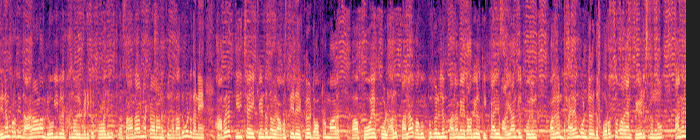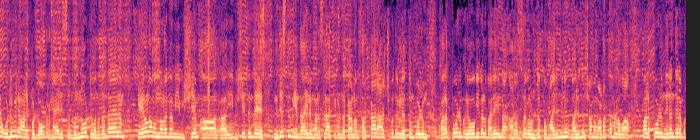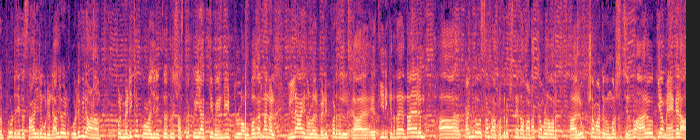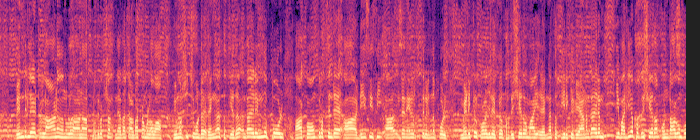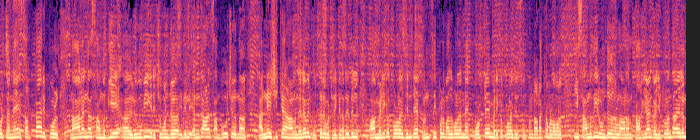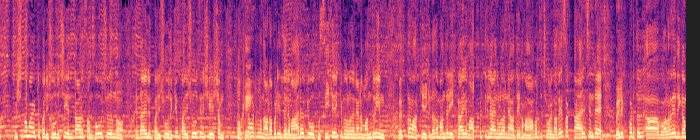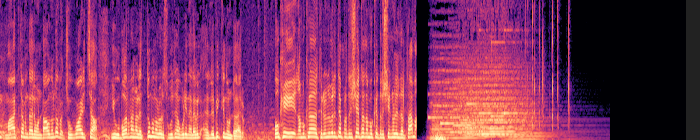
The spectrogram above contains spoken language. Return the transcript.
ദിനം പ്രതി ധാരാളം രോഗികൾ എത്തുന്ന ഒരു മെഡിക്കൽ കോളേജിൽ സാധാരണക്കാരാണ് എത്തുന്നത്. അതുകൊണ്ട് തന്നെ അവരെ തിരിച്ചയക്കേണ്ടുന്ന ഒരു അവസ്ഥയിലേക്ക് ഡോക്ടർമാർ പോയപ്പോൾ അത് പല വകുപ്പുകളിലും പല മേധാവികൾക്ക് ഇക്കാര്യം അറിയാമെങ്കിൽ പോലും പലരും ഭയം കൊണ്ട് ഇത് പുറത്തു പറയാൻ പേടിച്ചു നിന്നു. അങ്ങനെ ഒടുവിലാണ് ഇപ്പോൾ ഡോക്ടർ ഹാരിസ് മുന്നോട്ട് വന്നത്. എന്തായാലും കേരളം ഒന്നടങ്കം ഈ വിഷയം ഈ വിഷയത്തിന്റെ നിജസ്ഥിതി എന്തായാലും മനസ്സിലാക്കിയിട്ടുണ്ട്. കാരണം സർക്കാർ ആശുപത്രികളിൽ എത്തുമ്പോഴും പലപ്പോഴും രോഗികൾ വലയുന്ന അവസ്ഥകളുണ്ട്. ഇപ്പോൾ മരുന്നിന് മരുന്ന് ക്ഷാമം അടക്കമുള്ളവ പലപ്പോഴും നിരന്തരം റിപ്പോർട്ട് ചെയ്ത സാഹചര്യം കൂടിയുണ്ട്. അതിൽ ഒടുവിലാണ് ഇപ്പോൾ മെഡിക്കൽ കോളേജിൽ ഇത്തരത്തിൽ ശസ്ത്രക്രിയയ്ക്ക് വേണ്ടിയിട്ടുള്ള ഉപകരണങ്ങൾ ഇല്ല എന്നുള്ള ഒരു വെളിപ്പെടുത്തൽ എത്തിയിരിക്കുന്നത്. എന്തായാലും കഴിഞ്ഞ ദിവസം പ്രതിപക്ഷ നേതാവ് അടക്കമുള്ളവർ രൂക്ഷമായിട്ട് വിമർശിച്ചിരുന്നു. ആരോഗ്യ മേഖല വെന്റിലേറ്ററിലാണ് എന്നുള്ളതാണ് പ്രതിപക്ഷ നേതാക്കൾ അടക്കമുള്ളവ വിമർശിച്ചുകൊണ്ട് രംഗത്തെത്തിയത്. എന്തായാലും ഇന്നിപ്പോൾ കോൺഗ്രസിന്റെ ഡി സി സി നേതൃത്വത്തിൽ ഇന്നിപ്പോൾ മെഡിക്കൽ കോളേജിലേക്ക് പ്രതിഷേധവുമായി രംഗത്തെത്തിയിരിക്കുകയാണ്. എന്തായാലും ഈ വലിയ പ്രതിഷേധം ഉണ്ടാകുമ്പോൾ തന്നെ സർക്കാർ ഇപ്പോൾ നാലംഗ സമിതിയെ രൂപീകരിച്ചുകൊണ്ട് ഇതിൽ എന്താണ് സംഭവിച്ചതെന്ന് അന്വേഷിക്കാനാണ് നിലവിൽ ഉത്തരവിട്ടിരിക്കുന്നത്. ഇതിൽ മെഡിക്കൽ കോളേജിന്റെ പ്രിൻസിപ്പളും അതുപോലെ തന്നെ കോട്ടയം മെഡിക്കൽ കോളേജ് സൂപ്രണ്ട് അടക്കമുള്ളവർ ഈ സമിതിയിലുണ്ട് എന്നുള്ളതാണ് നമുക്ക് അറിയാൻ കഴിഞ്ഞിട്ടുള്ളത്. എന്തായാലും വിശദമായിട്ട് പരിശോധിച്ച് എന്താണ് സംഭവിച്ചതെന്നോ എന്തായാലും പരിശോധിക്കും. പരിശോധിച്ചതിന് ശേഷം കൃത്യമായിട്ടുള്ള നടപടി എന്തായാലും ആരോഗ്യവകുപ്പ് സ്വീകരിക്കുമെന്നുള്ളത് തന്നെയാണ് മന്ത്രിയും വ്യക്തമാക്കിയിരിക്കുന്നത്. മന്ത്രി ഇക്കാര്യം അറിഞ്ഞിട്ടില്ല എന്നുള്ളത് തന്നെ അദ്ദേഹം ആവർത്തിച്ച് പറയുന്നത് അതേസമയം ഹാരിസിന്റെ വെളിപ്പെടുത്തൽ വളരെയധികം മാറ്റം എന്തായാലും ഉണ്ടാകുന്നുണ്ട് ചൊവ്വാഴ്ച ഈ ഉപകരണങ്ങൾ എത്തുമെന്നുള്ള ഒരു സൂചന കൂടി നിലവിൽ ലഭിക്കുന്നുണ്ട് ആരും ഓക്കെ നമുക്ക് തിരുവനന്തപുരത്തെ പ്രതിഷേധം നമുക്ക് ദൃശ്യങ്ങളിൽ നിർത്താം.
